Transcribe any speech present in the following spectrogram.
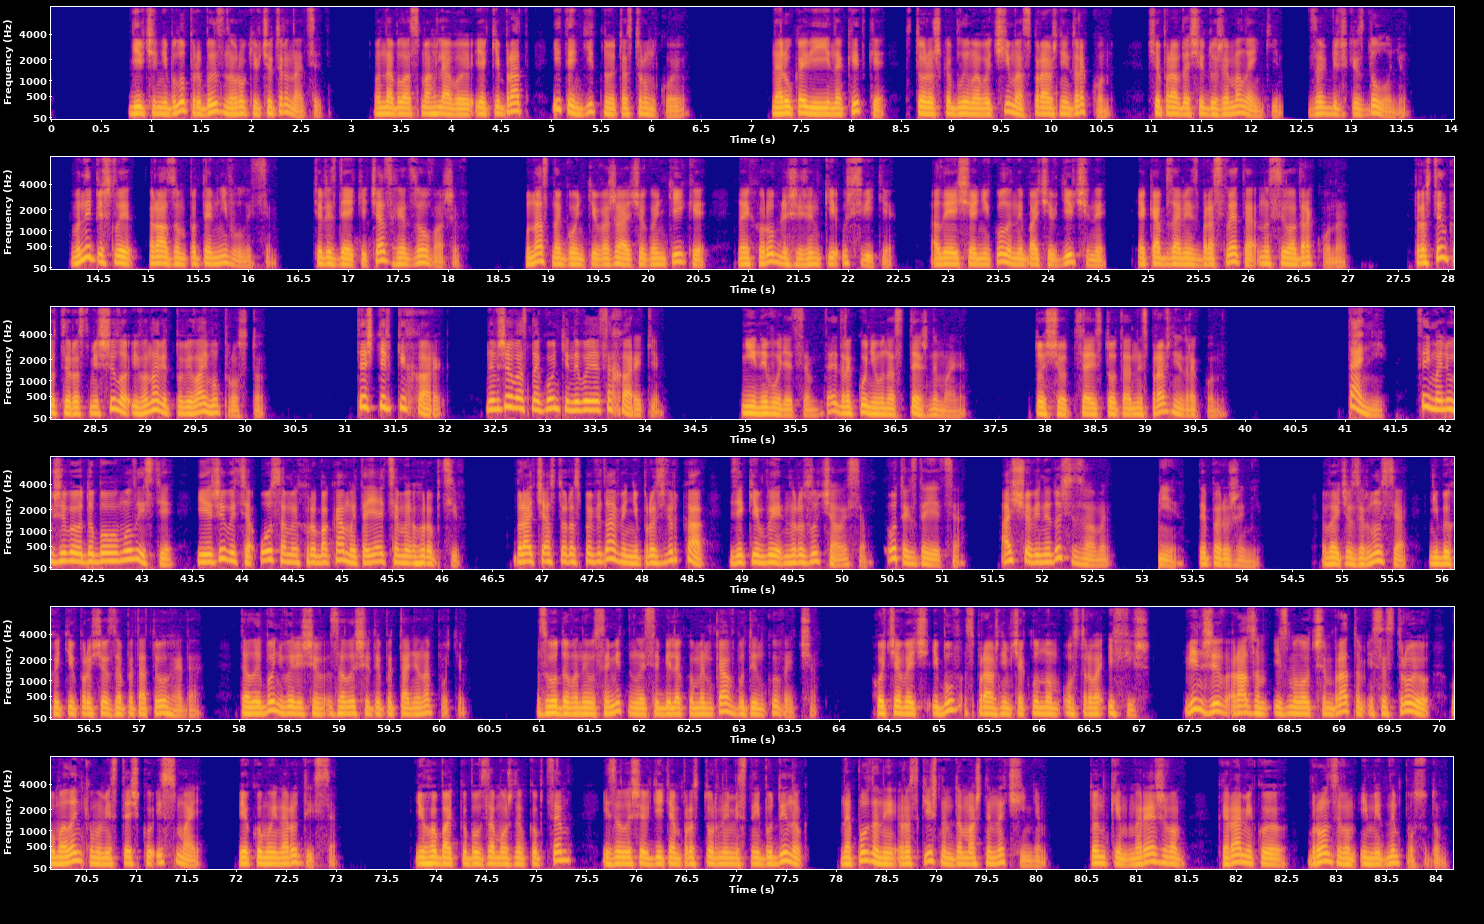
Дівчині було приблизно років 14. Вона була смаглявою, як і брат, і тендітною та стрункою. На рукаві її накидки сторожка блимав очима справжній дракон, щоправда, ще дуже маленький, завбільшки з долоню. Вони пішли разом по темній вулиці. Через деякий час Гет зауважив У нас на гонті вважають, що гонтійки найхоробліші жінки у світі, але я ще ніколи не бачив дівчини, яка б замість браслета носила дракона. Тростинку це розсмішило, і вона відповіла йому просто Те ж тільки харик. Невже у вас на гонті не водяться харики? Ні, не водяться, та й драконів у нас теж немає. То що, ця істота не справжній дракон? Та ні. Цей малюк живе у добовому листі і живиться осами, хробаками та яйцями горобців. Брат часто розповідав мені про звірка, з яким ви не розлучалися. От як здається. А що, він і досі з вами? Ні, тепер уже ні. Веч озирнувся, ніби хотів про щось запитати у Геда, та Либонь вирішив залишити питання на потім. Згодом вони усамітнилися біля коменка в будинку веча. Хоча веч і був справжнім чаклуном острова Іфіш, він жив разом із молодшим братом і сестрою у маленькому містечку Ісмай, в якому й народився. Його батько був заможним купцем і залишив дітям просторний місний будинок, наповнений розкішним домашнім начинням, тонким мереживом, керамікою, бронзовим і мідним посудом.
